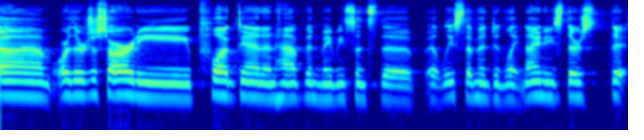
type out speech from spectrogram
um, or they're just already plugged in and have been maybe since the at least the mid to late 90s there's the,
